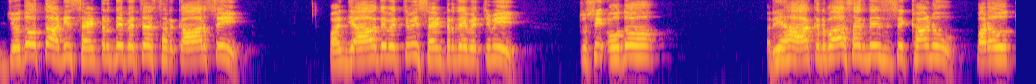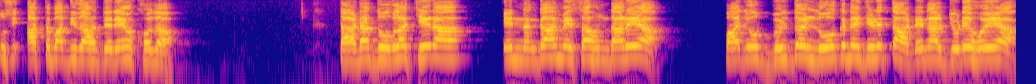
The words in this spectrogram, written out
ਜਦੋਂ ਤੁਹਾਡੀ ਸੈਂਟਰ ਦੇ ਵਿੱਚ ਸਰਕਾਰ ਸੀ, ਪੰਜਾਬ ਦੇ ਵਿੱਚ ਵੀ, ਸੈਂਟਰ ਦੇ ਵਿੱਚ ਵੀ, ਤੁਸੀਂ ਉਦੋਂ ਰਿਹਾ ਕਰਵਾ ਸਕਦੇ ਸੀ ਸਿੱਖਾਂ ਨੂੰ, ਪਰ ਉਹ ਤੁਸੀਂ ਅੱਤਵਾਦੀ ਦੱਸਦੇ ਰਹੇ ਹੋ ਖੁਦ। ਤੁਹਾਡਾ ਦੋਗਲਾ ਚਿਹਰਾ ਇਹ ਨੰਗਾ ਹਮੇਸ਼ਾ ਹੁੰਦਾ ਰਿਹਾ, ਪਰ ਜੋ ਬੁੱਝਦਲ ਲੋਕ ਨੇ ਜਿਹੜੇ ਤੁਹਾਡੇ ਨਾਲ ਜੁੜੇ ਹੋਏ ਆ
